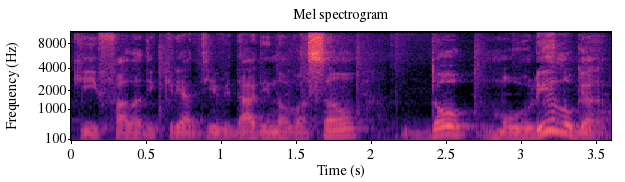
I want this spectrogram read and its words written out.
que fala de criatividade e inovação do Murilo Gano.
